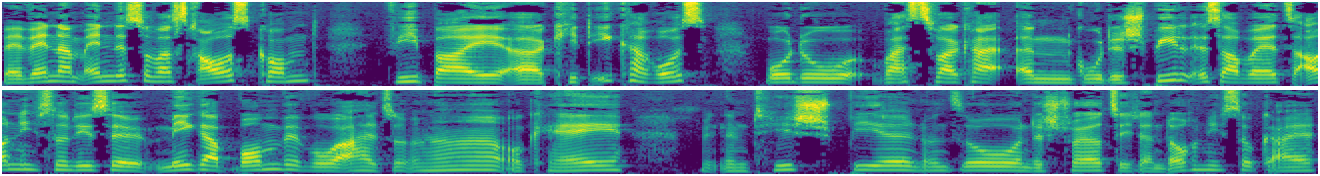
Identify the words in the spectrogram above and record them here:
Weil wenn am Ende sowas rauskommt, wie bei äh, Kid Icarus, wo du, was zwar ein gutes Spiel ist, aber jetzt auch nicht so diese Mega-Bombe, wo er halt so, ah, okay, mit einem Tisch spielen und so und es steuert sich dann doch nicht so geil,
